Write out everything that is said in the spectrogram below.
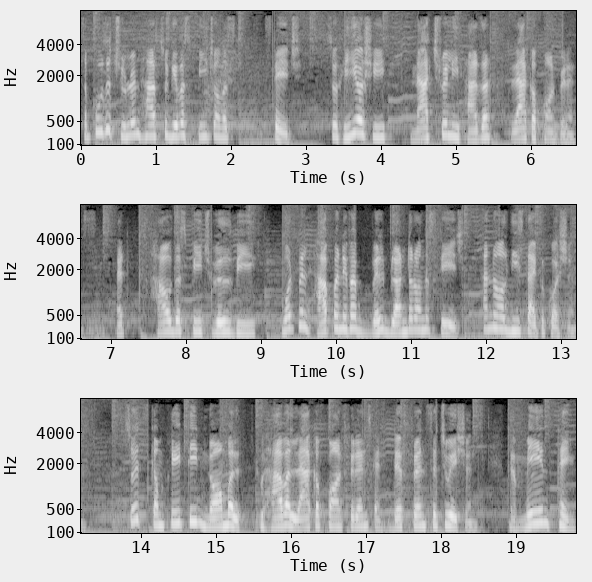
Suppose a children has to give a speech on a stage, so he or she naturally has a lack of confidence at how the speech will be, what will happen if I will blunder on the stage, and all these type of questions. So it's completely normal to have a lack of confidence in different situations. The main thing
